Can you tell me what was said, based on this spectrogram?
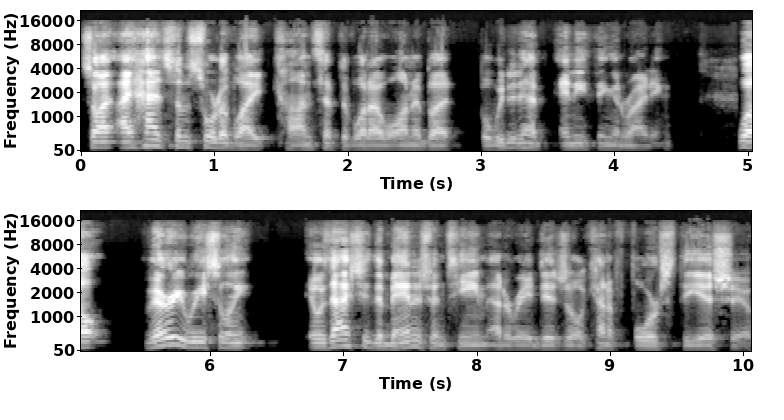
So I, I had some sort of like concept of what I wanted, but but we didn't have anything in writing. Well, very recently, it was actually the management team at Array Digital kind of forced the issue,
